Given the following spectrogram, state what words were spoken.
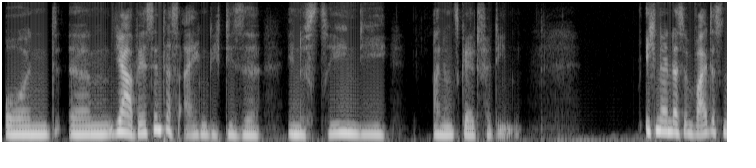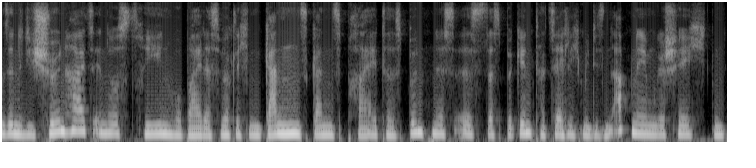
Und ähm, ja, wer sind das eigentlich, diese Industrien, die an uns Geld verdienen? Ich nenne das im weitesten Sinne die Schönheitsindustrien, wobei das wirklich ein ganz, ganz breites Bündnis ist. Das beginnt tatsächlich mit diesen Abnehmgeschichten.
